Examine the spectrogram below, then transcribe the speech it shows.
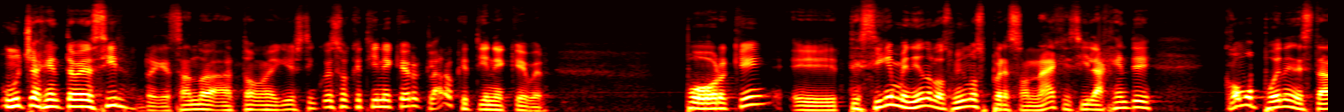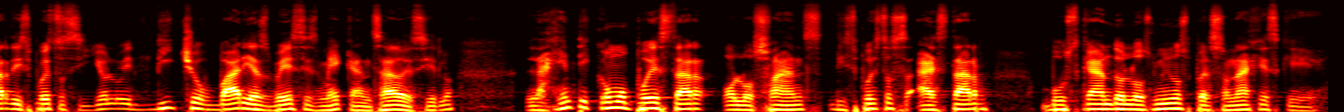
mucha gente va a decir, regresando a Toma Gear 5, ¿eso qué tiene que ver? Claro que tiene que ver. Porque eh, te siguen vendiendo los mismos personajes y la gente ¿Cómo pueden estar dispuestos? Si yo lo he dicho varias veces, me he cansado de decirlo. La gente, ¿cómo puede estar, o los fans, dispuestos a estar buscando los mismos personajes que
